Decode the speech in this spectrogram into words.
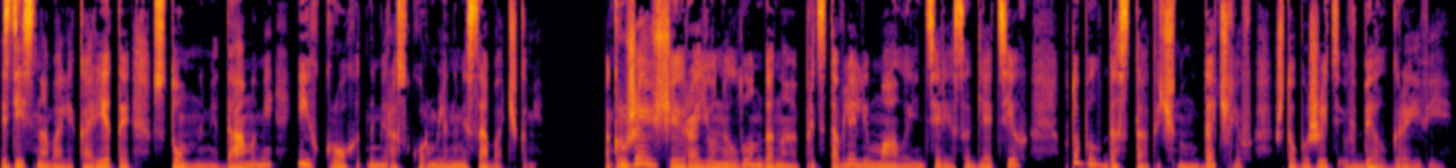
Здесь сновали кареты с томными дамами и их крохотными раскормленными собачками. Окружающие районы Лондона представляли мало интереса для тех, кто был достаточно удачлив, чтобы жить в Белгрейвии.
